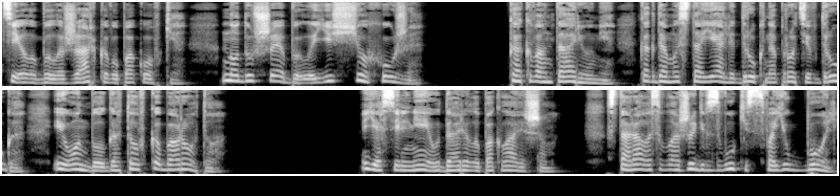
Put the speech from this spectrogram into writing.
Тело было жарко в упаковке, но душе было еще хуже. Как в Антариуме, когда мы стояли друг напротив друга, и он был готов к обороту. Я сильнее ударила по клавишам, старалась вложить в звуки свою боль,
